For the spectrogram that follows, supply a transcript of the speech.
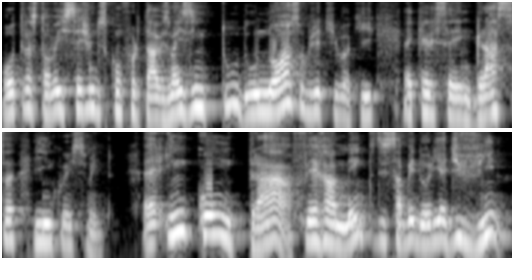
outras talvez sejam desconfortáveis, mas em tudo, o nosso objetivo aqui é crescer em graça e em conhecimento. É encontrar ferramentas de sabedoria divina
